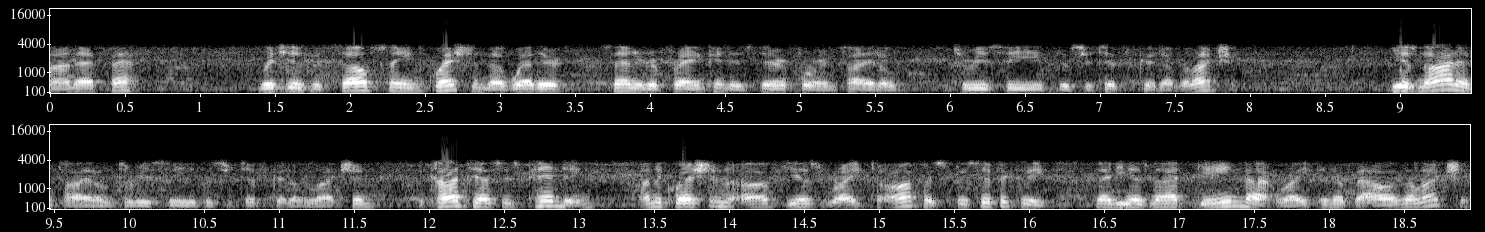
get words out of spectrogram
on that fact, which is the self-same question of whether Senator Franken is therefore entitled to receive the certificate of election. He is not entitled to receive the certificate of election. The contest is pending on the question of his right to office, specifically that he has not gained that right in a valid election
